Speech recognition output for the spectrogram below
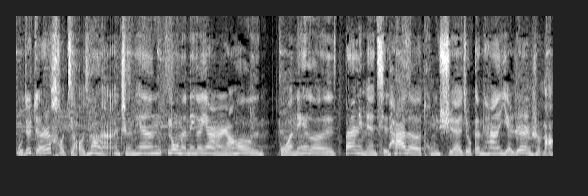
我就觉得好矫情啊，整天弄的那个样儿。然后我那个班里面其他的同学就跟他也认识嘛，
